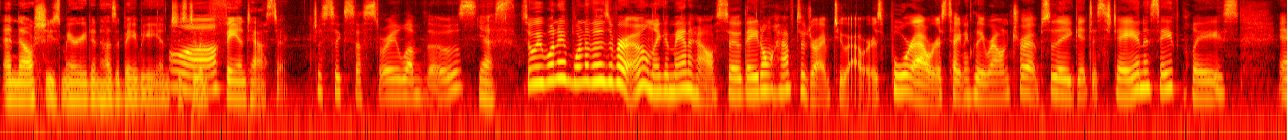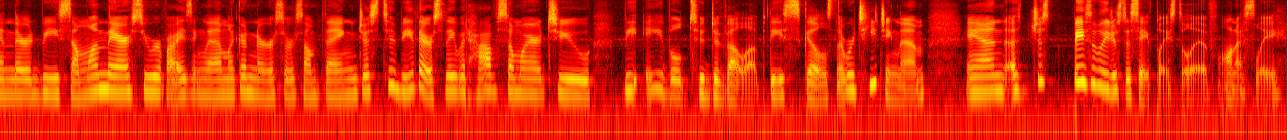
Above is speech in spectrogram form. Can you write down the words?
and now she's married and has a baby, and she's Aw. doing fantastic. just success story. Love those. Yes, So we wanted one of those of our own, like a Manna house, so they don't have to drive two hours, four hours technically round trip, so they get to stay in a safe place, and there'd be someone there supervising them, like a nurse or something, just to be there, so they would have somewhere to be able to develop these skills that we're teaching them, and uh, just basically just a safe place to live, honestly,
